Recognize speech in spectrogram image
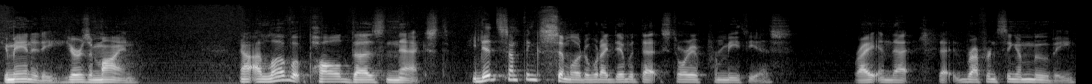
Humanity, yours and mine. Now, I love what Paul does next. He did something similar to what I did with that story of Prometheus, right? And that, that referencing a movie.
